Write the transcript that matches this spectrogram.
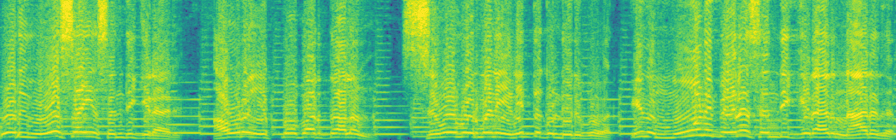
ஒரு விவசாயி சந்திக்கிறாரு. அவரும் எப்ப பார்த்தாலும் சிவபெருமனை இணைத்துக் கொண்டிருப்பவர். இந்த மூணு பேரை சந்திக்கிறார் நாரதர்.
